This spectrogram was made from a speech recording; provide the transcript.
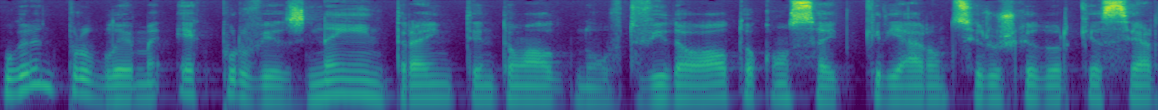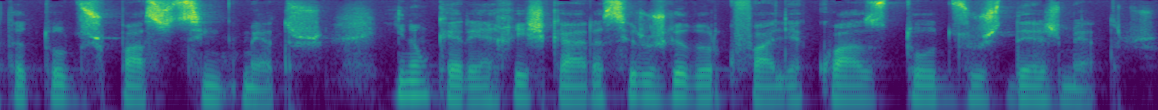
O grande problema é que por vezes nem em treino tentam algo novo devido ao autoconceito que criaram de ser o jogador que acerta todos os passos de 5 metros e não querem arriscar a ser o jogador que falha quase todos os 10 metros.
